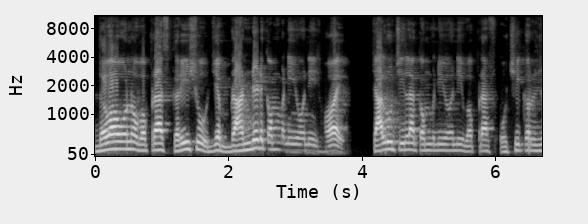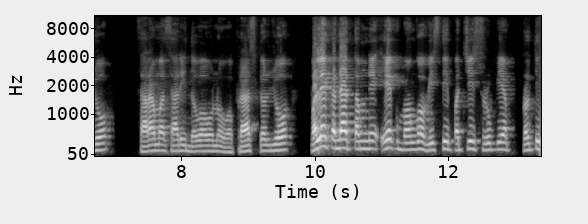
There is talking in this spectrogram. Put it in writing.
દવાઓનો વપરાશ કરીશું, જે બ્રાન્ડેડ કંપનીઓની હોય ચાલુ ચીલા કંપનીઓની વપરાશ ઓછી કરજો, સારામાં સારી દવાઓનો વપરાશ કરજો. ભલે કદાચ તમને એક મોંઘો વીસથી પચીસ રૂપિયા પ્રતિ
